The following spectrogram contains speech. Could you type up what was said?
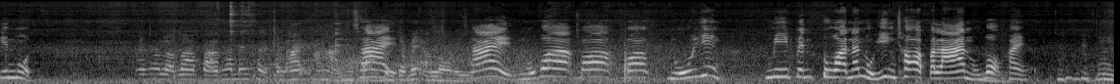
กินหมด ไม่ถ้าเราลาบปลาถ้าไม่ใส่ปลาร้าอาหารอีสานใช่ มันจะไม่อร่อยใช่ หนูบ่บ่บ่หนูยิ่ง มีเป็นตัวนะหนูยิ่งชอบปลาร้าหนูบอกให้อืม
